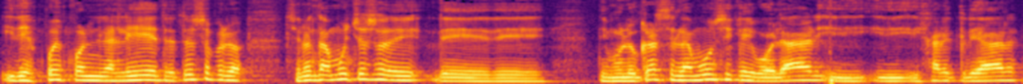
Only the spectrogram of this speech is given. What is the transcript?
y después ponen las letras, todo eso, pero se nota mucho eso de, de- de- de involucrarse en la música y volar y, y dejar crear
